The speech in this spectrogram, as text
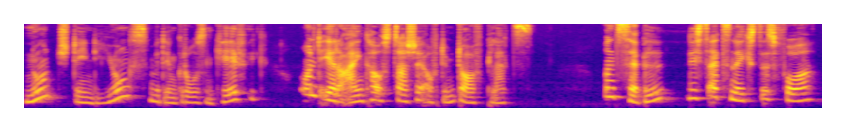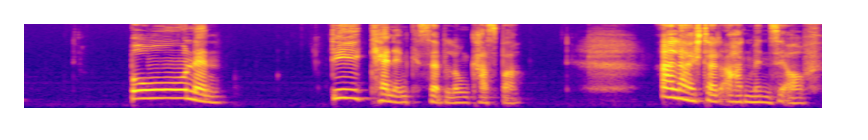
Nun stehen die Jungs mit dem großen Käfig und ihrer Einkaufstasche auf dem Dorfplatz. Und Seppel liest als nächstes vor Bohnen. Die kennen Seppel und Kaspar. Erleichtert atmen sie auf.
